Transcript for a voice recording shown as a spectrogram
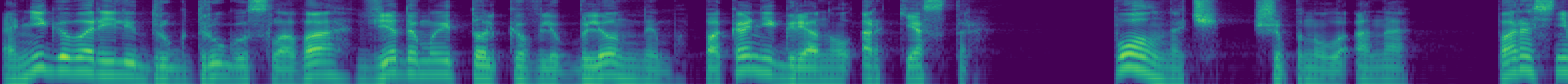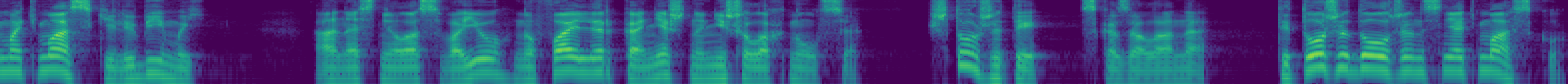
Они говорили друг другу слова, ведомые только влюбленным, пока не грянул оркестр. «Полночь!» — шепнула она. «Пора снимать маски, любимый!» Она сняла свою, но Файлер, конечно, не шелохнулся. «Что же ты?» — сказала она. «Ты тоже должен снять маску».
